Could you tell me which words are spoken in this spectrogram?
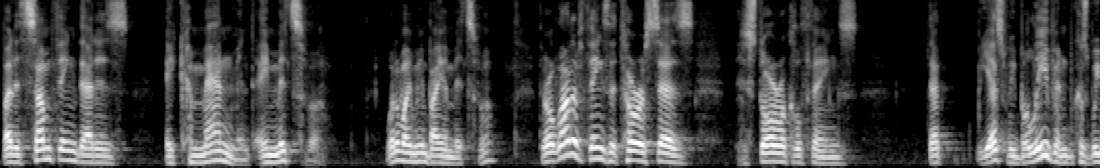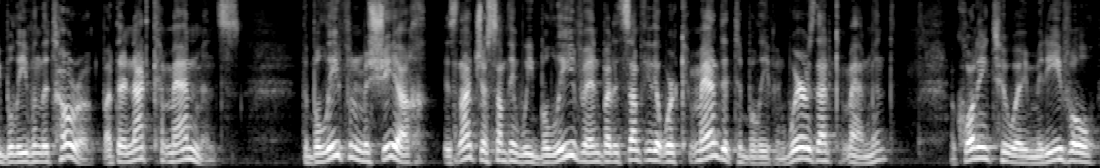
but it's something that is a commandment, a mitzvah. What do I mean by a mitzvah? There are a lot of things the Torah says, historical things, that yes, we believe in because we believe in the Torah, but they're not commandments. The belief in Mashiach is not just something we believe in, but it's something that we're commanded to believe in. Where is that commandment? According to a medieval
